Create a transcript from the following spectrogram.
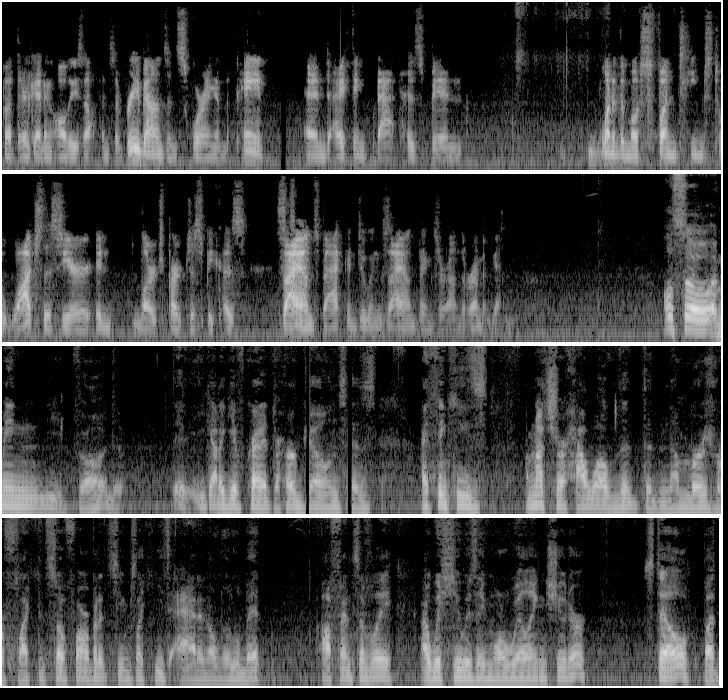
but they're getting all these offensive rebounds and scoring in the paint. And I think that has been one of the most fun teams to watch this year, in large part just because Zion's back and doing Zion things around the rim again. Also, I mean, you got to give credit to Herb Jones as I think he's. I'm not sure how well the, the numbers reflected so far, but it seems like he's added a little bit offensively. I wish he was a more willing shooter still, but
